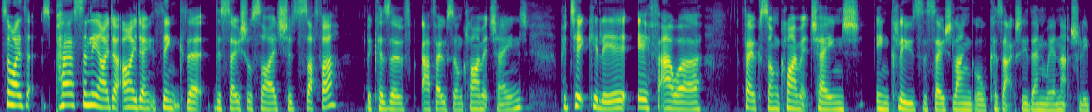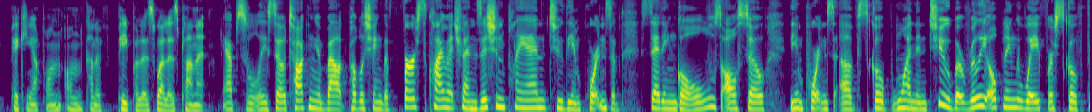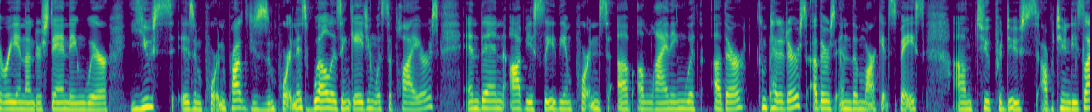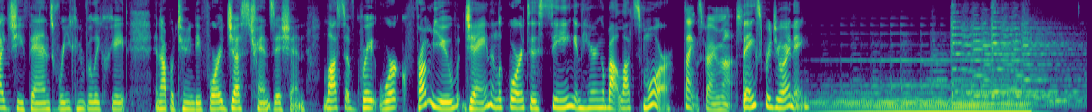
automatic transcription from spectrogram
so I personally, I don't, I don't think that the social side should suffer because of our focus on climate change, particularly if our focus on climate change includes the social angle because actually then we're naturally picking up on on kind of people as well as planet. Absolutely. So talking about publishing the first climate transition plan to the importance of setting goals, also the importance of scope 1 and 2, but really opening the way for scope 3 and understanding where use is important, product use is important as well as engaging with suppliers, and then obviously the importance of aligning with other competitors, others in the market space um, to produce opportunities like GFANZ, where you can really create an opportunity for a just transition. Lots of great work from you, Jane, and look forward to seeing and hearing about lots more. Thanks very much. Thanks for joining.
